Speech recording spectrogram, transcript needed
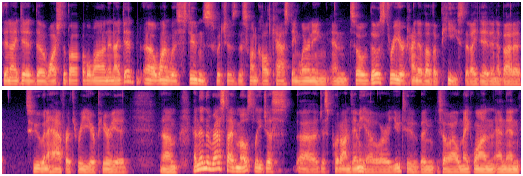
then I did the Watch the Bubble one, and I did uh, one with students, which is this one called Casting Learning. And so those three are kind of of a piece that I did in about a two and a half or three year period. Um, and then the rest I've mostly just uh, just put on Vimeo or YouTube, and so I'll make one, and then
